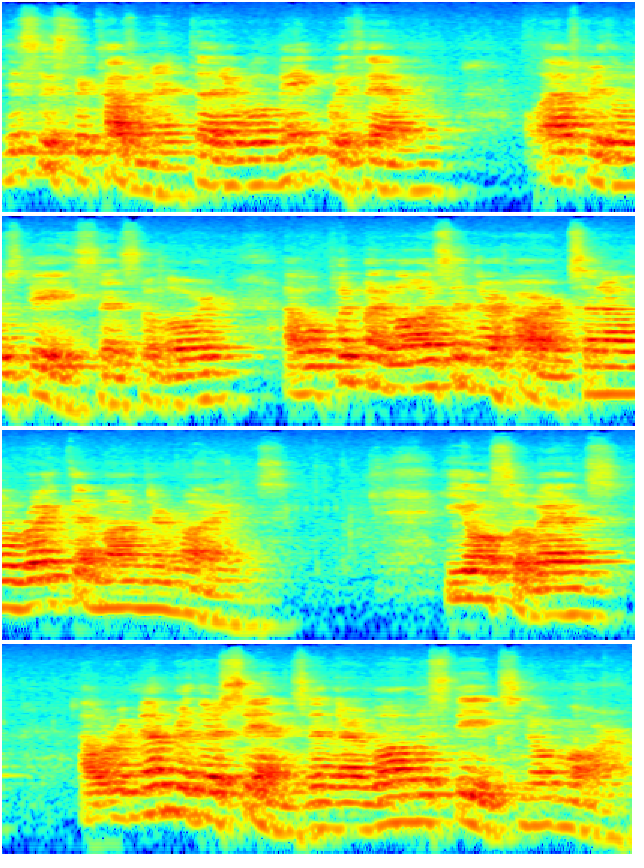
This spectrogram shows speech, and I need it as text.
This is the covenant that I will make with them after those days, says the Lord. I will put my laws in their hearts, and I will write them on their minds. He also adds, I will remember their sins and their lawless deeds no more.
